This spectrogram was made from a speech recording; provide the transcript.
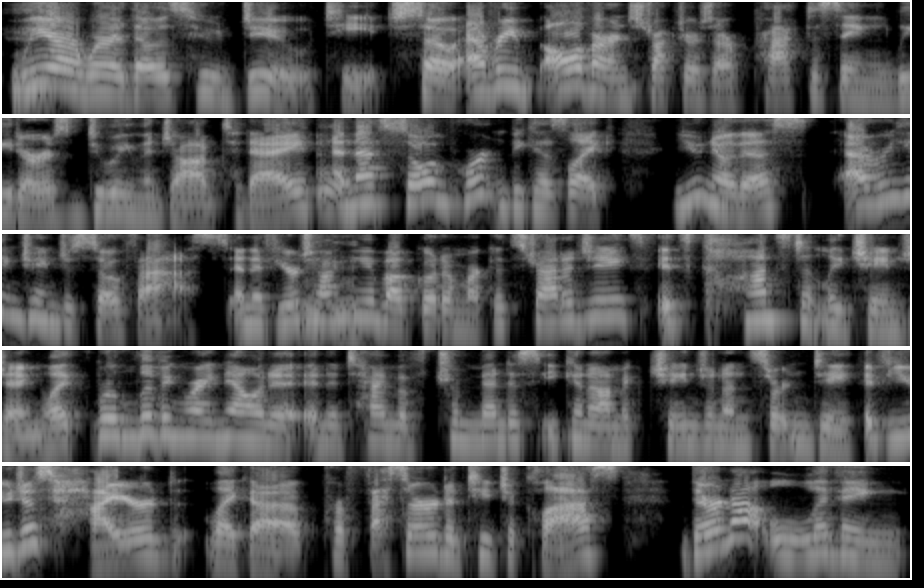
We are where those who do teach. So every all of our instructors are practicing leaders doing the job today. Cool. And that's so important because like you know this, everything changes so fast. And if you're talking mm-hmm. about go to market strategy, it's constantly changing. Like we're living right now in a, in a time of tremendous economic change and uncertainty. If you just hired like a professor to teach a class, they're not living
